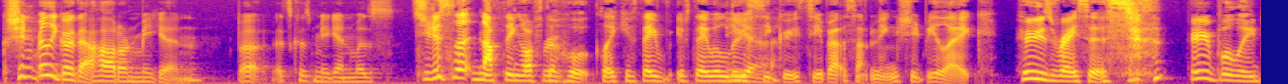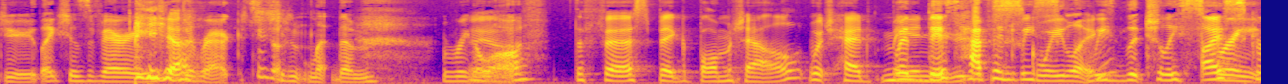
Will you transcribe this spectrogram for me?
'Cause she didn't really go that hard on Meghan, but it's because Meghan was. She just let nothing off the hook. Like if they if they were loosey goosey about something, she'd be like, "Who's racist? Who bullied you?" Like she was very Yeah. direct. She didn't let them wriggle Yeah. off. The first big bombshell, which had me When and this happened, we squealing, we literally I screamed. We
